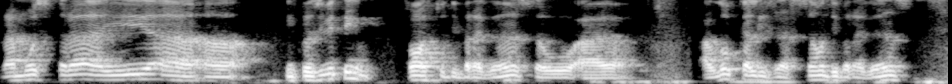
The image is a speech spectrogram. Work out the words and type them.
para mostrar aí, a, a, inclusive tem foto de Bragança, ou a, a localização de Bragança,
